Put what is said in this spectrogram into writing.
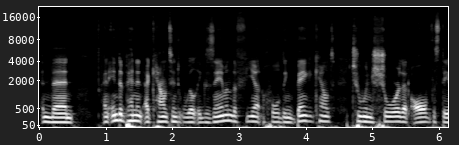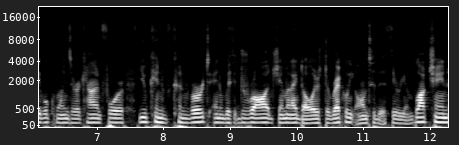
And then an independent accountant will examine the fiat holding bank account to ensure that all of the stable coins are accounted for. You can convert and withdraw Gemini dollars directly onto the Ethereum blockchain.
